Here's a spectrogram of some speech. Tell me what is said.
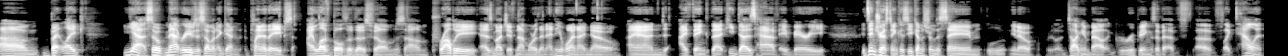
Um, but like, yeah, so Matt Reeves is someone again, Planet of the Apes. I love both of those films, um, probably as much, if not more, than anyone I know, and I think that he does have a very it's interesting because he comes from the same, you know, talking about groupings of, of, of like talent.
